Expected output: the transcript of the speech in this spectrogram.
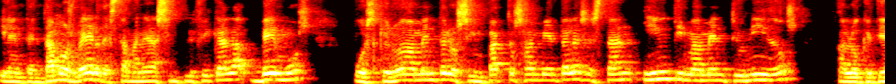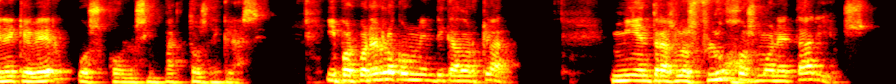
y la intentamos ver de esta manera simplificada, vemos pues que nuevamente los impactos ambientales están íntimamente unidos a lo que tiene que ver pues, con los impactos de clase. Y por ponerlo con un indicador claro, mientras los flujos monetarios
